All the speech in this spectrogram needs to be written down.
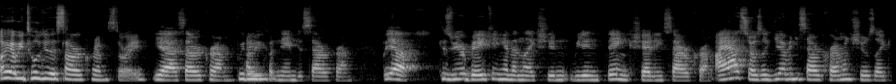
oh yeah, we told you the sour cream story. yeah, sour crumb. We we named it sour crumb. But yeah, because we were baking and then like she didn't. We didn't think she had any sour crumb. I asked her. I was like, "Do you have any sour crumb?" And she was like,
